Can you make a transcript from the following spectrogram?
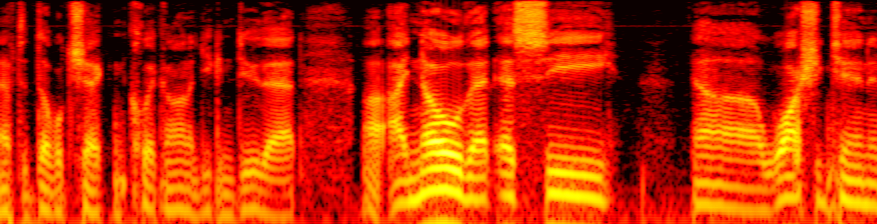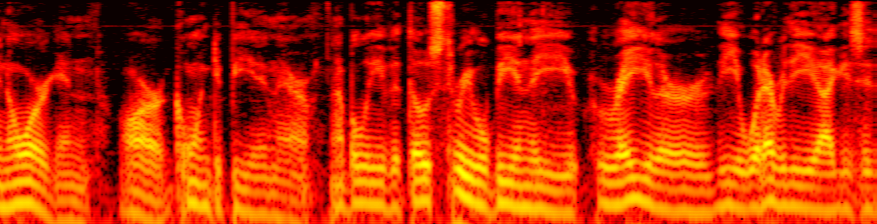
I have to double check and click on it. You can do that. Uh, I know that SC, uh, Washington, and Oregon are going to be in there. I believe that those three will be in the regular, the whatever the I guess it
